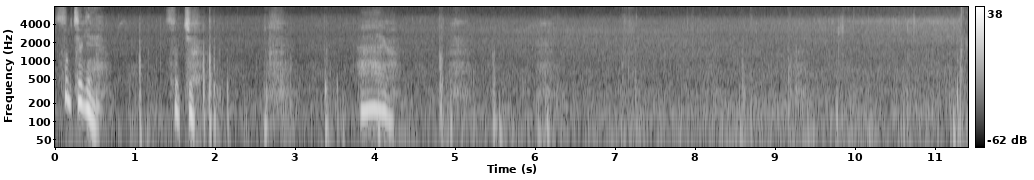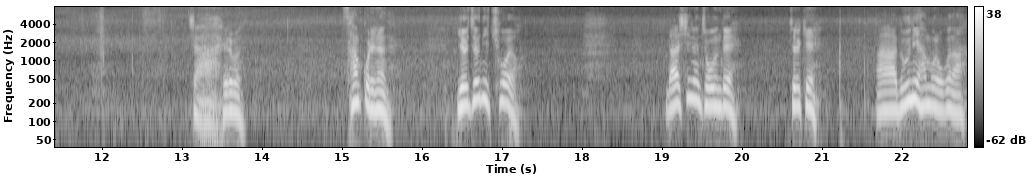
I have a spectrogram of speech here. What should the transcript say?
숙적이네요. 숙적. 아이고. 자, 여러분. 산골에는 여전히 추워요. 날씨는 좋은데 저렇게 아 눈이 한번 오거나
